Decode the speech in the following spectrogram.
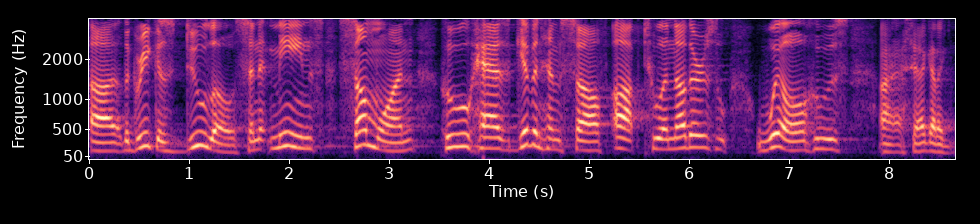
uh, the Greek is doulos, and it means someone who has given himself up to another's will, who's I say, I got to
